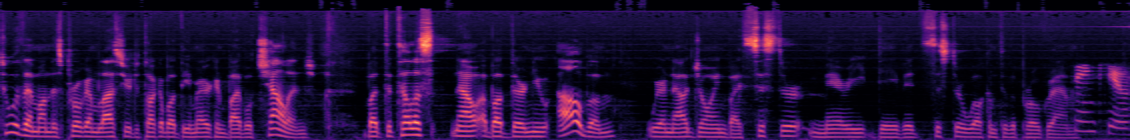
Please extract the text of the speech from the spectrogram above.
two of them on this program last year to talk about the American Bible Challenge. But to tell us now about their new album, we are now joined by Sister Mary David. Sister, welcome to the program. Thank you.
